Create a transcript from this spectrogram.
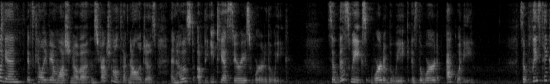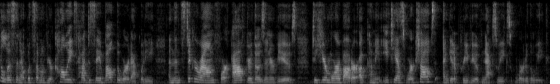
again, it's Kelly Van Washenova, instructional technologist and host of the ETS series Word of the Week. So this week's word of the week is the word equity. So please take a listen at what some of your colleagues had to say about the word equity and then stick around for after those interviews to hear more about our upcoming ETS workshops and get a preview of next week's word of the week.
